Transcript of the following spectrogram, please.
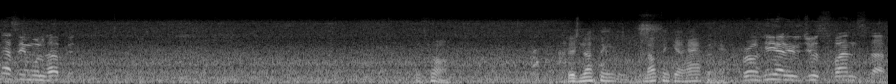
Nothing will happen. What's wrong? There's nothing. Nothing can happen From here. From here is just fun stuff.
